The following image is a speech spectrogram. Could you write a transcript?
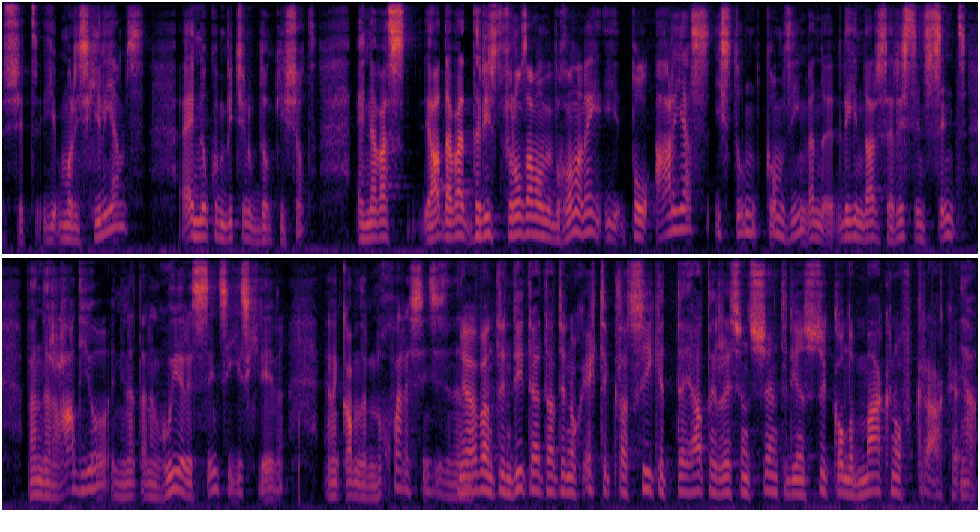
shit, Maurice Gilliams. En ook een beetje op Don Quixote. En dat was, ja, dat was, daar is het voor ons allemaal mee begonnen. Hè. Paul Arias is toen komen zien, van de legendarische recensent van de radio. En die had dan een goede recensie geschreven. En dan kwamen er nog wat recensies. En dan, Ja, want in die tijd had je nog echt de klassieke theaterrecensenten die een stuk konden maken of kraken. Ja.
